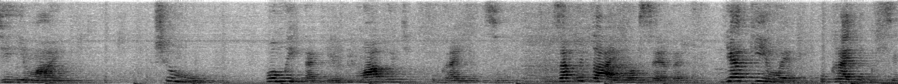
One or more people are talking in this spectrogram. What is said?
її мають. Чому? Бо ми такі, мабуть, українці. Запитаємо себе, які ми українці.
